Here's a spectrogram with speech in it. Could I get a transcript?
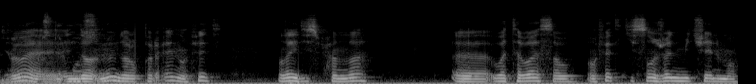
dire. Ouais, dans- même dans le Coran, en fait, Allah il dit subhanallah, euh, en fait, qui s'enjoignent mutuellement.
